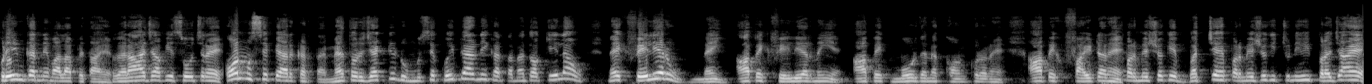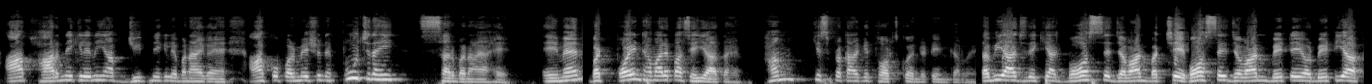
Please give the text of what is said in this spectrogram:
प्रेम करने वाला पिता है। अगर आज आप ये सोच रहे हैं, कौन मुझसे प्यार करता है? मैं तो रिजेक्टेड हूँ, मुझसे कोई प्यार नहीं करता। मैं तो अकेला हूँ, मैं एक फेलियर हूँ। नहीं, आप एक फेलियर नहीं है। आप एक मोर देन अ कॉन्कुरर है। आप एक फाइटर है। परमेश्वर के बच्चे हैं, परमेश्वर की चुनी हुई प्रजा है। आप हारने के लिए नहीं, आप जीतने के लिए बनाए गए हैं। आपको परमेश्वर ने पूछ नहीं, सर बनाया है। एमेन बट पॉइंट हमारे पास यही आता है। हम किस प्रकार के थॉट्स को एंटरटेन कर रहे हैं? तभी आज देखिए, आज बहुत से जवान बच्चे, बहुत से जवान बेटे और बेटियाँ,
